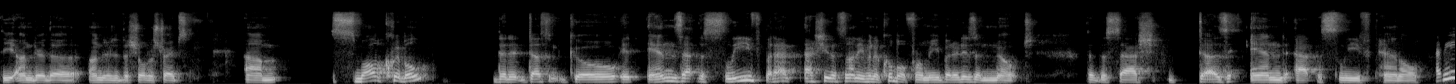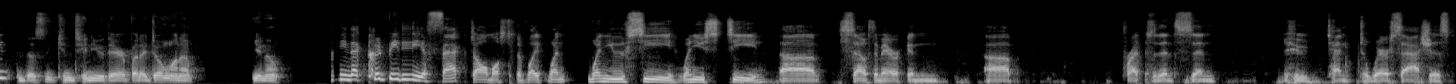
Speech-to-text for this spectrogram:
the under the under the shoulder stripes. Um, small quibble that it doesn't go; it ends at the sleeve, but actually that's not even a quibble for me, but it is a note that the sash does end at the sleeve panel. I mean, It doesn't continue there, but I don't want to, you know, I mean, that could be the effect almost of like when when you see when you see uh, South American uh, presidents and who tend to wear sashes,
